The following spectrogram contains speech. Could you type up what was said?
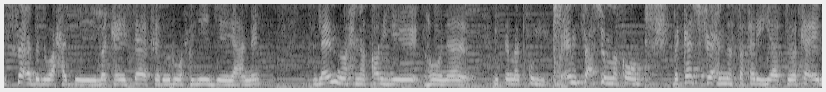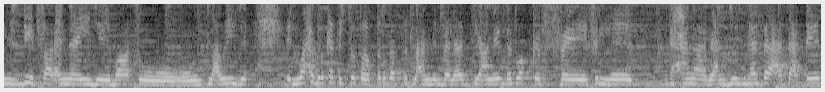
صعب الواحد بكى يسافر ويروح ويجي يعني. لأنه إحنا قرية هنا مثل ما تقول امسع شمكم بكاش في عندنا سفريات من جديد صار عندنا يجي باص ويطلع ويجي. الواحد ما تقدر تطلع من البلد يعني بدها توقف في, امتحانات يعني بجوز بدها ساعة ساعتين.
